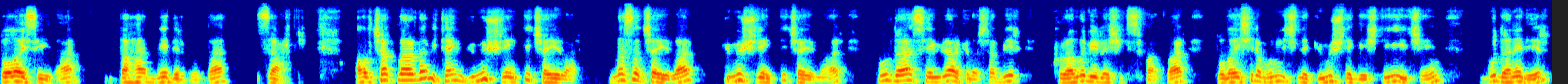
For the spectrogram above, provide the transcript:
Dolayısıyla daha nedir burada? Zarftır. Alçaklarda biten gümüş renkli çayırlar. Nasıl çayırlar? Gümüş renkli çayırlar. Burada sevgili arkadaşlar bir kurallı birleşik sıfat var. Dolayısıyla bunun içinde gümüşle geçtiği için bu da nedir?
